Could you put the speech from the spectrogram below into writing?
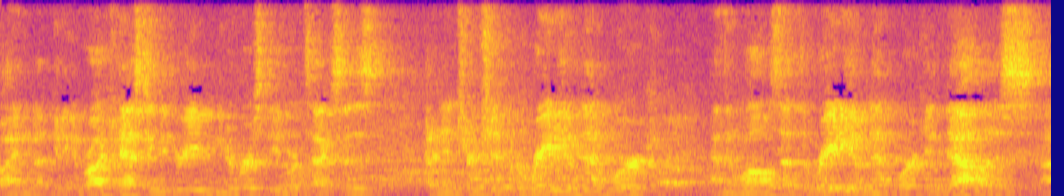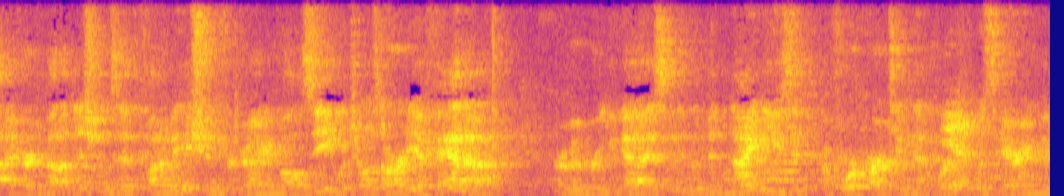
I ended up getting a broadcasting degree from University of North Texas, had an internship at a radio network, and then while I was at the radio network in Dallas, I heard about auditions at Funimation for Dragon Ball Z, which I was already a fan of. I remember you guys in the mid 90s, before Cartoon Network Yeah. was airing, the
